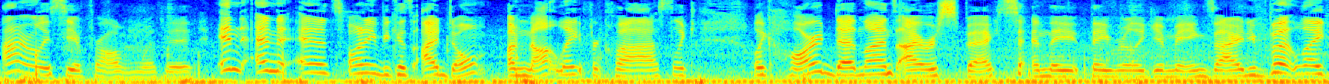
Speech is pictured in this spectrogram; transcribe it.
I don't really see a problem with it. And and and it's funny because I don't I'm not late for class. Like like hard deadlines I respect and they they really give me anxiety, but like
